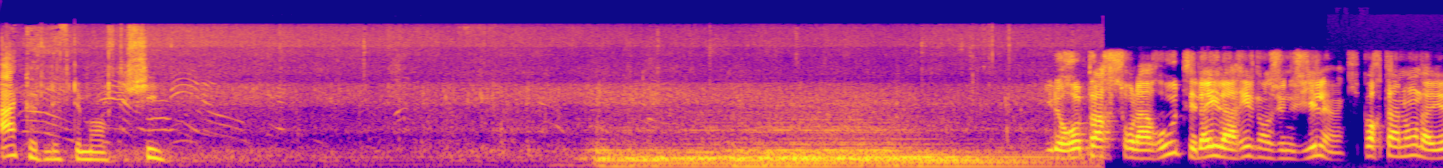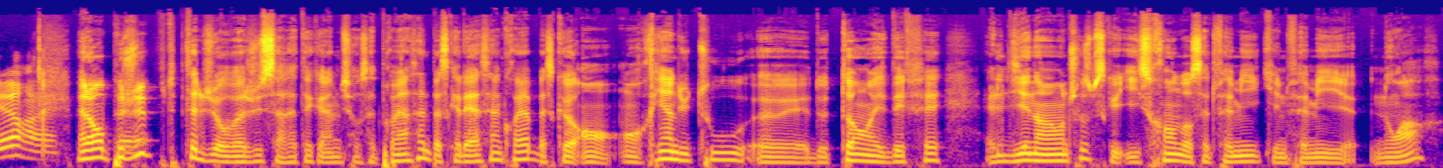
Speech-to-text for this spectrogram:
I could lift him off the sheep. Repart sur la route et là il arrive dans une ville qui porte un nom d'ailleurs. Euh, Alors on peut euh... juste peut-être on va juste s'arrêter quand même sur cette première scène parce qu'elle est assez incroyable parce qu'en en rien du tout euh, de temps et d'effet, elle dit énormément de choses parce qu'il se rend dans cette famille qui est une famille noire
